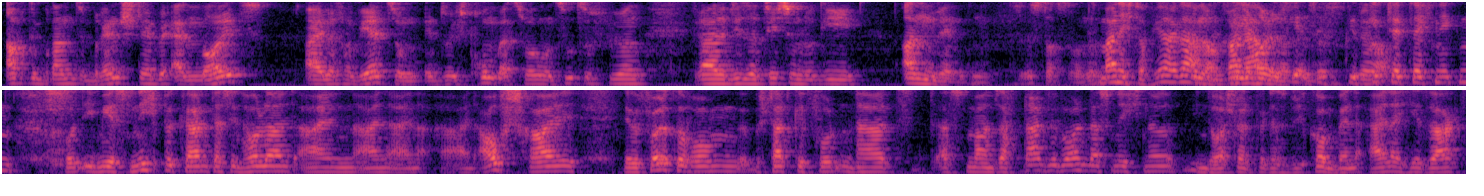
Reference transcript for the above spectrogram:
abgebrannte Brennstäbe erneut eine Verwertung durch Stromerzeugung zuzuführen, gerade diese Technologie anwenden. Das ist doch so, ne? Das meine ich doch, ja klar. Genau, gerade haben, es, es, es genau. gibt ja Techniken und mir ist nicht bekannt, dass in Holland ein, ein, ein, ein Aufschrei der Bevölkerung stattgefunden hat, dass man sagt, nein, wir wollen das nicht. Ne? In Deutschland wird das natürlich kommen. Wenn einer hier sagt,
